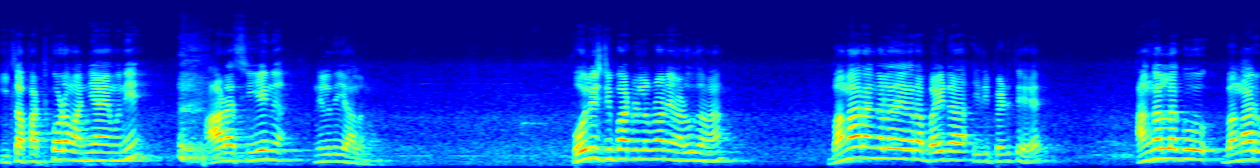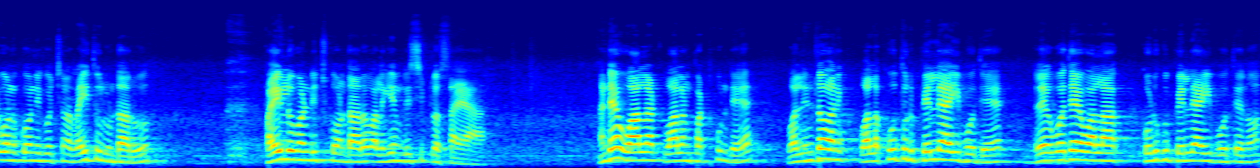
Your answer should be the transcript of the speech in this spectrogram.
ఇట్లా పట్టుకోవడం అన్యాయమని ఆడ సీఏని నిలదీయాలను పోలీస్ డిపార్ట్మెంట్లో కూడా నేను అడుగుతానా బంగారు అంగళ్ళ దగ్గర బయట ఇది పెడితే అంగళ్ళకు బంగారు కొనుక్కోనికి వచ్చిన రైతులు ఉంటారు. పైర్లు పండించుకుంటారు వాళ్ళకి ఏం రిసిప్ట్లు వస్తాయా? అంటే వాళ్ళ వాళ్ళని పట్టుకుంటే వాళ్ళ ఇంట్లో వాళ్ళ కూతురు పెళ్ళి ఆగిపోతే లేకపోతే వాళ్ళ కొడుకు పెళ్ళి ఆగిపోతేనో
